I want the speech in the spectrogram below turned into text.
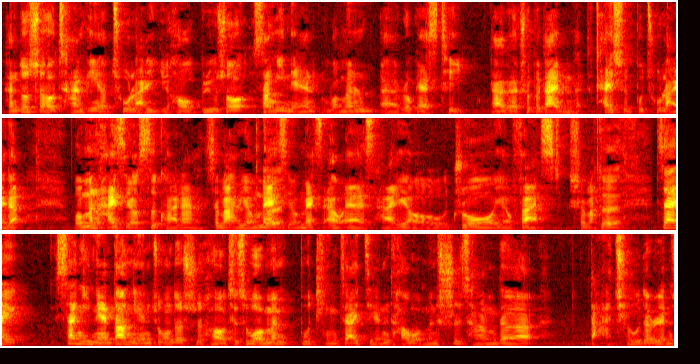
很多时候产品有出来以后，比如说上一年我们呃 Rogue ST 那个 Triple Diamond 它开始不出来的，我们还是有四款呢、是吗？有 Max 有 Max LS，还有 Draw 有 Fast 是吗？对，在上一年到年中的时候，其实我们不停在检讨我们市场的打球的人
